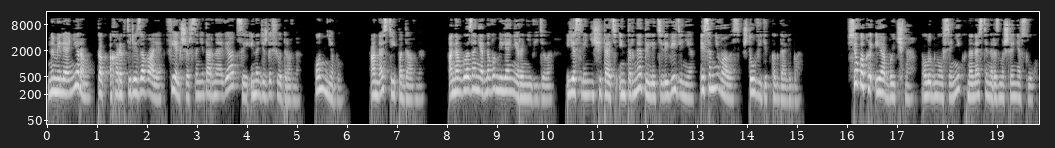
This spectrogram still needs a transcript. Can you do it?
но миллионером, как охарактеризовали фельдшер санитарной авиации и Надежда Федоровна, он не был. А Настя и подавно. Она в глаза ни одного миллионера не видела, если не считать интернета или телевидения, и сомневалась, что увидит когда-либо. «Все как и обычно», — улыбнулся Ник на Настины размышления вслух.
